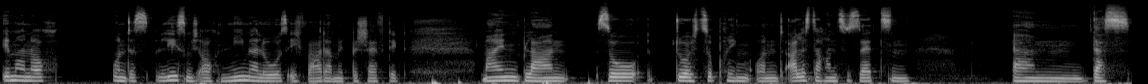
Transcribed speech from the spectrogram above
immer noch, und es ließ mich auch nie mehr los, ich war damit beschäftigt, meinen Plan so durchzubringen und alles daran zu setzen, ähm, dass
